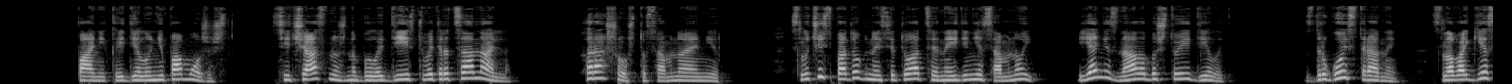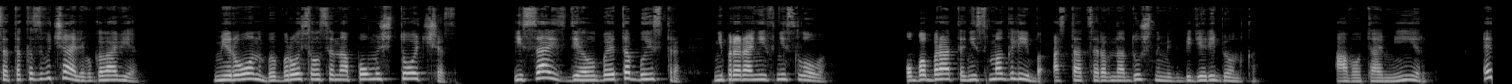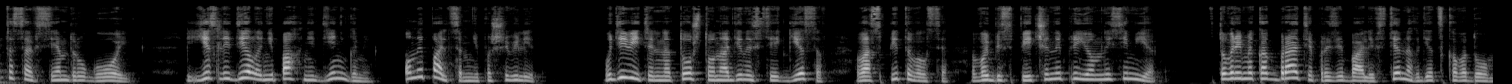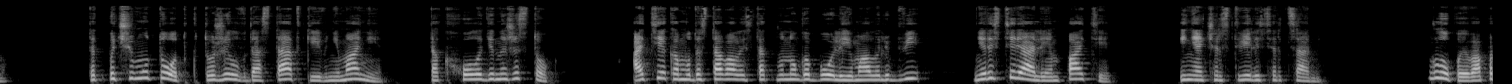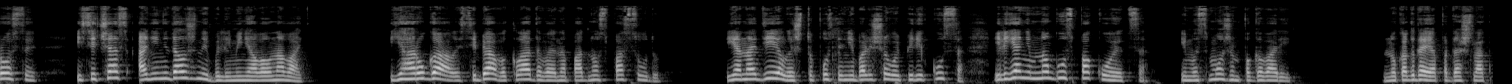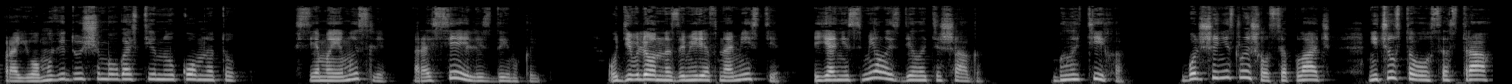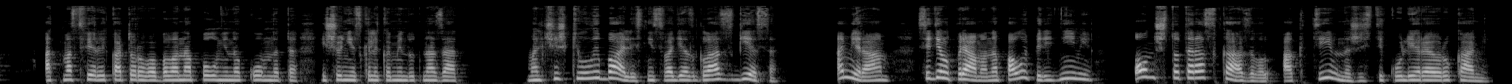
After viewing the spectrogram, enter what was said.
Паникой делу не поможешь. Сейчас нужно было действовать рационально. Хорошо, что со мной Амир. Случись подобная ситуация наедине со мной, я не знала бы, что и делать. С другой стороны, слова Геса так и звучали в голове. Мирон бы бросился на помощь тотчас. Исай сделал бы это быстро, не проронив ни слова. Оба брата не смогли бы остаться равнодушными к беде ребенка. А вот Амир — это совсем другой. Если дело не пахнет деньгами, он и пальцем не пошевелит. Удивительно то, что он один из всех гесов воспитывался в обеспеченной приемной семье, в то время как братья прозябали в стенах детского дома. Так почему тот, кто жил в достатке и внимании, так холоден и жесток? А те, кому доставалось так много боли и мало любви, не растеряли эмпатии и не очерствели сердцами. Глупые вопросы, и сейчас они не должны были меня волновать. Я ругала себя, выкладывая на поднос посуду. Я надеялась, что после небольшого перекуса Илья немного успокоится, и мы сможем поговорить. Но когда я подошла к проему, ведущему в гостиную комнату, все мои мысли рассеялись дымкой. Удивленно замерев на месте, я не смела сделать и шага. Было тихо. Больше не слышался плач, не чувствовался страх, атмосферой которого была наполнена комната еще несколько минут назад. Мальчишки улыбались, не сводя с глаз с Геса. А Мирам сидел прямо на полу перед ними. Он что-то рассказывал, активно жестикулируя руками.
